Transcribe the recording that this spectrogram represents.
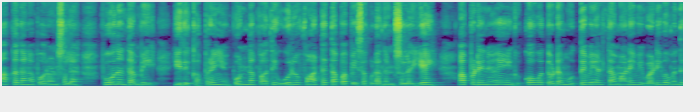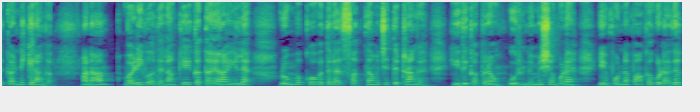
பார்க்க தானே போகிறோன்னு சொல்ல போதும் தம்பி இதுக்கப்புறம் என் பொண்ணை பார்த்து ஒரு வார்த்தை தப்பாக பேசக்கூடாதுன்னு சொல்ல ஏய் அப்படின்னு எங்கள் கோவத்தோட முத்துவேல் தன் மனைவி வடிவை வந்து கண்டிக்கிறாங்க. ஆனால் வடிவு அதெல்லாம் கேட்க தயாராக இல்லை. ரொம்ப கோவத்தில் சத்தம் வச்சு திட்டுறாங்க. இதுக்கப்புறம் ஒரு நிமிஷம் கூட என் பொண்ணை பார்க்கக்கூடாது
